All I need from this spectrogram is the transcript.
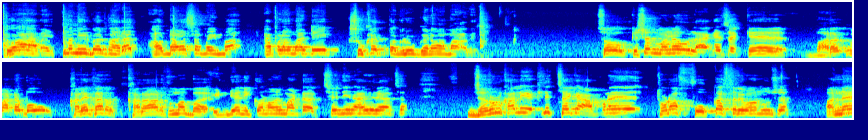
તો આ આત્મનિર્ભર ભારત આવનારા સમયમાં આપણા માટે એક સુખદ પગલું ગણવામાં આવે છે. સો કિશન, મને એવું લાગે છે કે ભારત માટે બહુ ખરેખર ખરા અર્થમાં ઇન્ડિયન ઇકોનોમી માટે અચ્છે દિન આવી રહ્યા છે. જરૂર ખાલી એટલી જ છે કે આપણે થોડા ફોકસ રહેવાનું છે. અને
